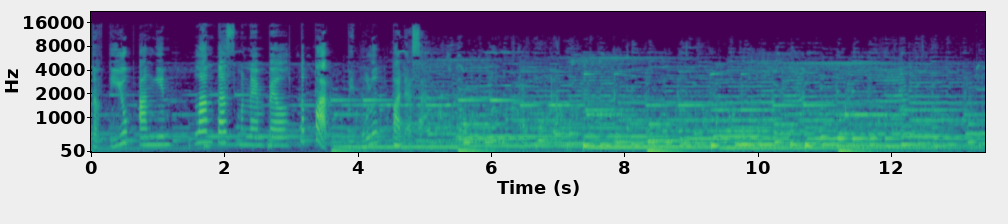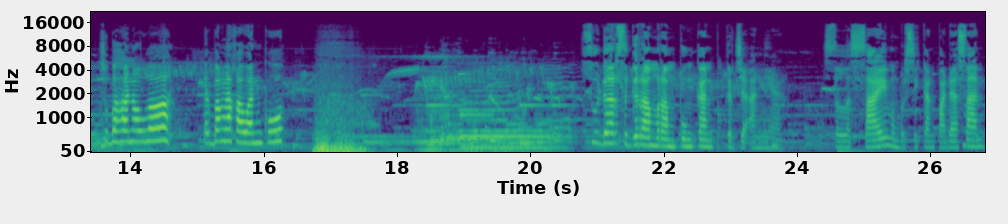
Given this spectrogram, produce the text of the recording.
tertiup angin, lantas menempel tepat di mulut padasan. Subhanallah, terbanglah kawanku. Sudar segera merampungkan pekerjaannya. Selesai membersihkan padasan,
